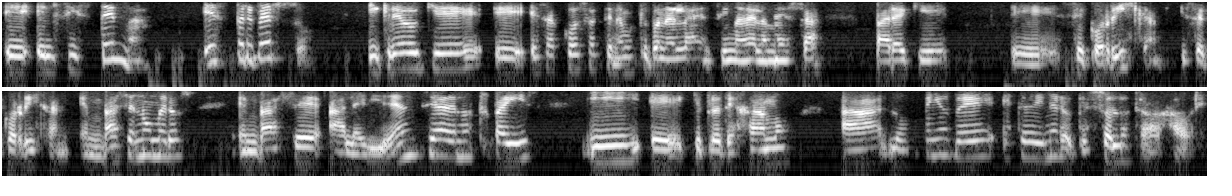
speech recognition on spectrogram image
eh, el sistema es perverso y creo que eh, esas cosas tenemos que ponerlas encima de la mesa para que eh, se corrijan y se corrijan en base a números, en base a la evidencia de nuestro país y que protejamos a los dueños de este dinero, que son los trabajadores.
